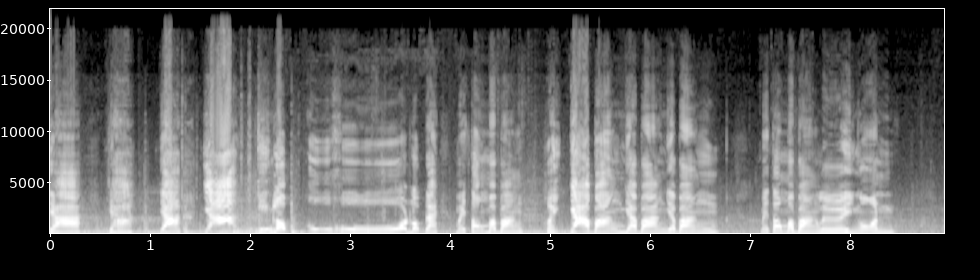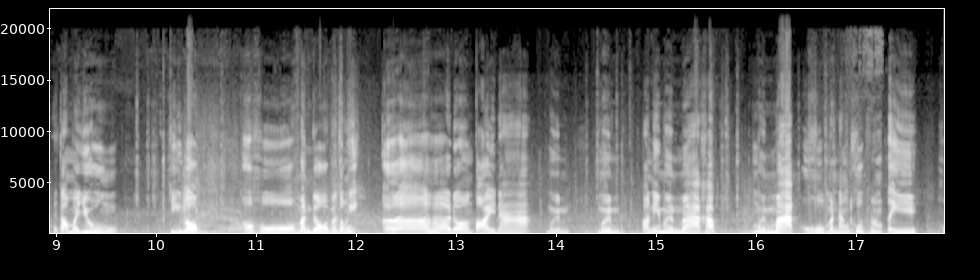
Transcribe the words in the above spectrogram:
อย่าอย่าอย่าอย่ากิ้งหลบโอ้โหหลบได้ไม่ต้องมาบังเฮ้ยอย่าบังอย่าบังอย่าบัง ไม่ต้องมาบังเลยงอน ไม่ต้องมายุ่งกิ้งหลบ โอ้โห มันโดดมาตรงนี้ เออเฮ้อโดนต่อยหน้ามึนมึนตอนนี้มึนมากครับมึนมากโอ้โหมันทั้งทุบทั้งตีโห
